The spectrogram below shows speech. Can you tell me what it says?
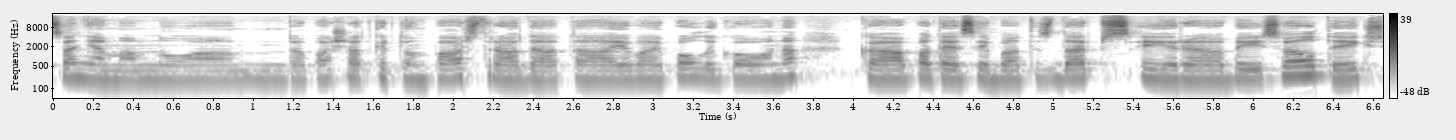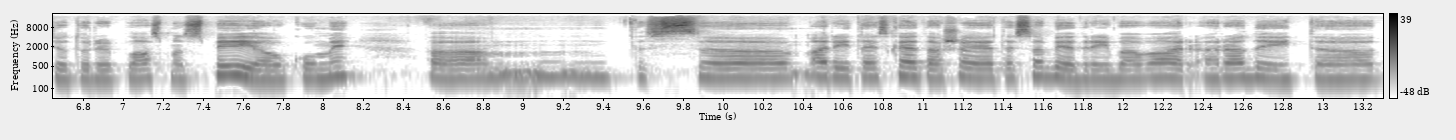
saņemam no tā paša atkrituma pārstrādātāja vai poligona, ka patiesībā tas darbs ir bijis veltīgs, jo tur ir plasmas pieaugumi. Um, tas uh, arī tā skaitā šajā sabiedrībā var radīt uh,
